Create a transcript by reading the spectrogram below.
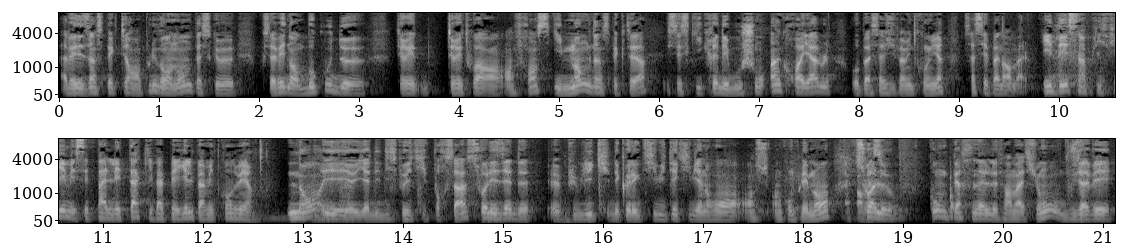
avec des inspecteurs en plus grand nombre, parce que vous savez, dans beaucoup de territoires en France, il manque d'inspecteurs, et c'est ce qui crée des bouchons incroyables au passage du permis de conduire. Ça, c'est pas normal. Aider, simplifier, mais c'est pas l'État qui va payer le permis de conduire. Non, il y a des dispositifs pour ça, soit les aides euh, publiques des collectivités qui viendront en, complément, soit le compte personnel de formation. Vous avez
